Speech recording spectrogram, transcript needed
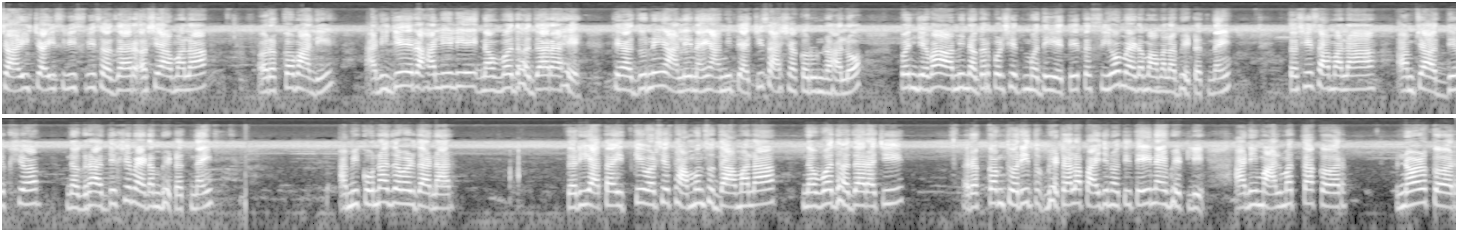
चाळीस चाळीस वीस वीस हजार असे आम्हाला रक्कम आली. आणि जे राहिलेली नव्वद हजार आहे ते अजूनही आले नाही. आम्ही त्याचीच आशा करून राहिलो. पण जेव्हा आम्ही नगर परिषदमध्ये येते तर सी ओ मॅडम आम्हाला भेटत नाही. तसेच आम्हाला आमच्या अध्यक्ष नगराध्यक्ष मॅडम भेटत नाही. आम्ही कोणाजवळ जाणार? तरी आता इतके वर्ष थांबूनसुद्धा आम्हाला नव्वद हजाराची रक्कम त्वरित भेटायला पाहिजे नव्हती तेही नाही भेटली. आणि मालमत्ता कर नळ कर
